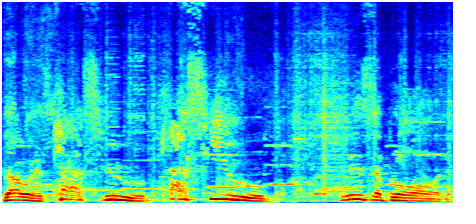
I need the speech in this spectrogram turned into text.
That was Kasshuve. It is abroad.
